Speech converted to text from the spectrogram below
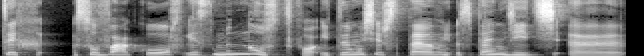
tych suwaków jest mnóstwo i ty musisz spędzić e,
